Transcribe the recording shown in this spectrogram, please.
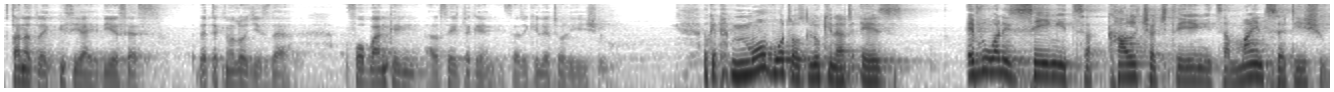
standards like PCI DSS. The technology is there. For banking, I'll say it again, it's a regulatory issue. Okay, more of what I was looking at is everyone is saying it's a culture thing, it's a mindset issue.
